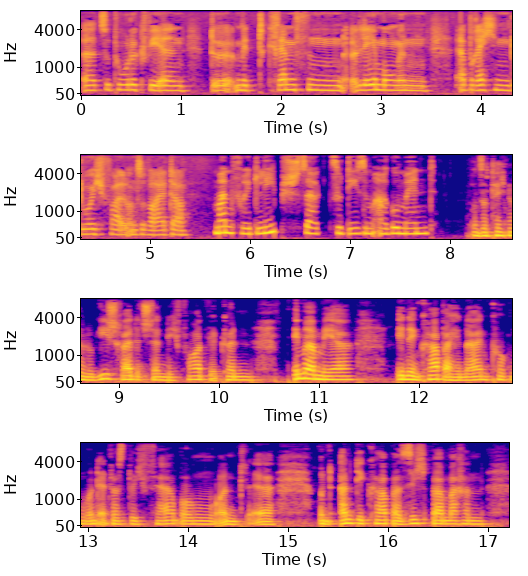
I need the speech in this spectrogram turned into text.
äh, zu Tode quälen, mit Krämpfen, Lähmungen, Erbrechen, Durchfall und so weiter. Manfred Liebsch sagt zu diesem Argument, Unsere Technologie schreitet ständig fort. Wir können immer mehr in den Körper hineingucken und etwas durch Färbungen und, äh, und Antikörper sichtbar machen, äh,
